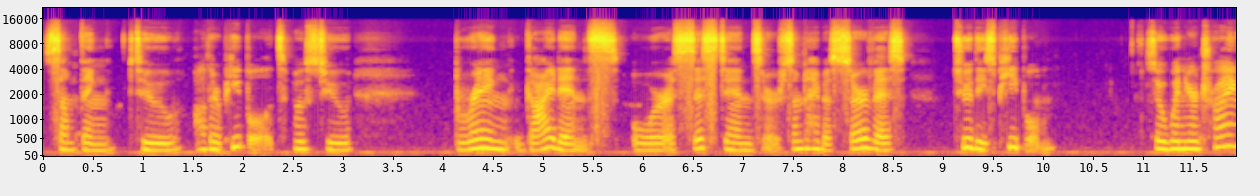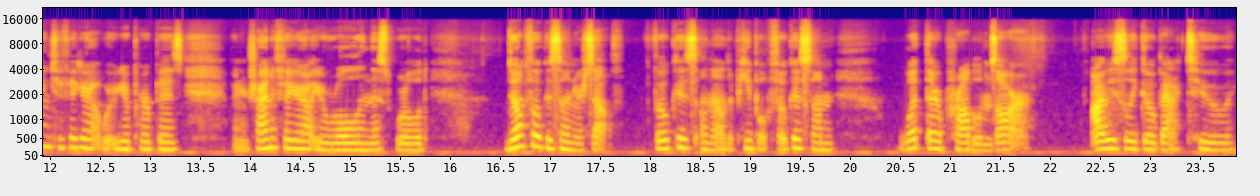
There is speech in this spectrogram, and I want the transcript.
something to other people. It's supposed to bring guidance or assistance or some type of service to these people. So when you're trying to figure out what your purpose, when you're trying to figure out your role in this world, don't focus on yourself. Focus on other people. Focus on what their problems are. Obviously, go back to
